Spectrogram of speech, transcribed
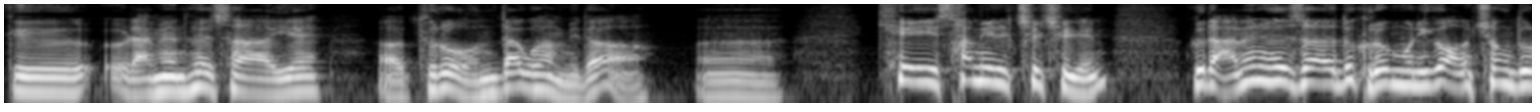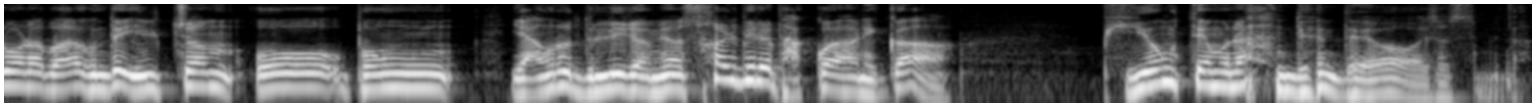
그 라면 회사에 어, 들어온다고 합니다. 어, K3177님, 그 라면 회사에도 그런 문의가 엄청 들어오나 봐요. 근데 1.5봉 양으로 늘리려면 설비를 바꿔야 하니까 비용 때문에 안 된대요. 하셨습니다.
